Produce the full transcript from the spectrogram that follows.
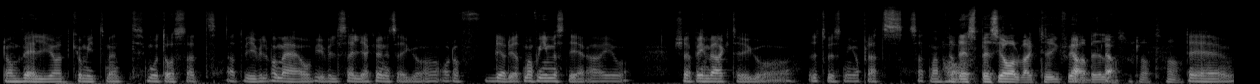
de väljer ett commitment mot oss att, att vi vill vara med och vi vill sälja Koenigsegg och, och då blir det ju att man får investera i och köpa in verktyg och utrustning och plats så att man har Ja, det är specialverktyg för era Ja, bilar ja. såklart. Ja. det.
